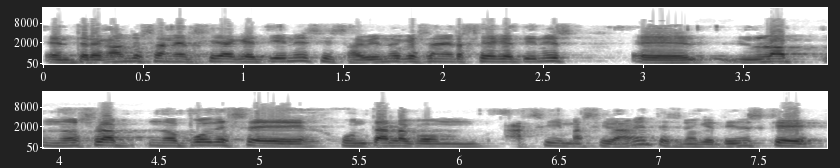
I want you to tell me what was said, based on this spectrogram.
entregando esa energía que tienes y sabiendo que esa energía que tienes eh, no, la, no, no, puedes eh, juntarla con así masivamente, sino que tienes que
